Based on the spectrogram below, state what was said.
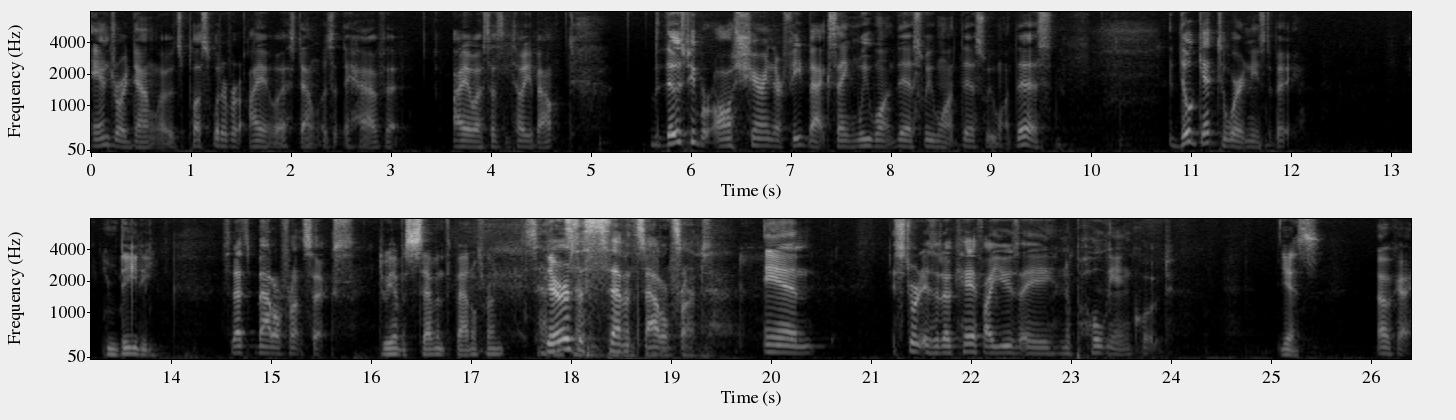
Android downloads plus whatever iOS downloads that they have that iOS doesn't tell you about. But those people are all sharing their feedback saying, we want this, we want this, we want this. They'll get to where it needs to be. Indeedy. So that's Battlefront 6. Do we have a seventh Battlefront? There's a seventh Battlefront. And, Stuart, is it okay if I use a Napoleon quote? Yes. Okay.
